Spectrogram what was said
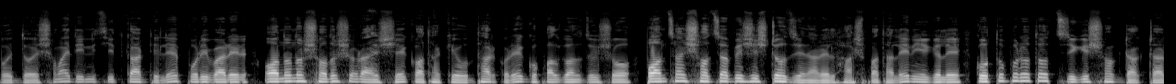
বৈদ্য এ সময় তিনি চিৎকার দিলে পরিবারের অন্যান্য সদস্যরা এসে কথাকে উদ্ধার করে গোপালগঞ্জ দুইশো পঞ্চাশ শয্যা বিশিষ্ট জেনারেল হাসপাতালে নিয়ে গেলে কর্তব্যরত চিকিৎসক ডাক্তার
